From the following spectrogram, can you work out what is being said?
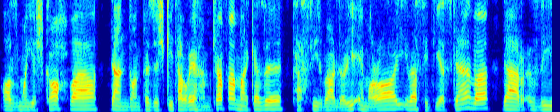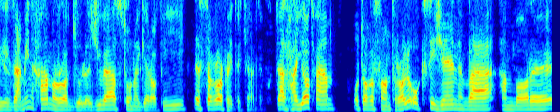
آزمایشگاه و دندان پزشکی طبقه همکف هم مرکز تصویربرداری MRI و سیتی اسکن و در زیر زمین هم رادیولوژی و سونوگرافی استقرار پیدا کرده بود. در حیاط هم اتاق سانترال اکسیژن و انبار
